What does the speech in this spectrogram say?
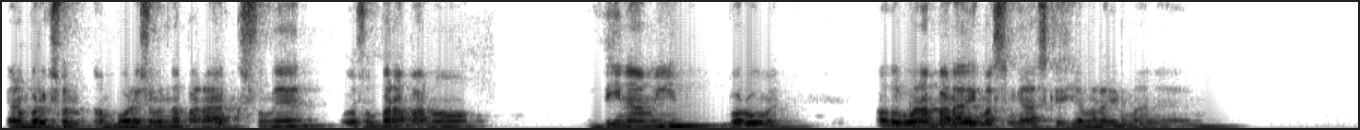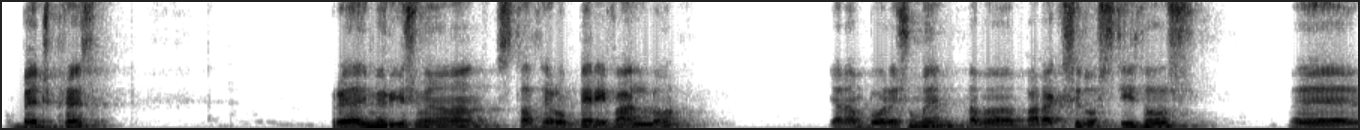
για να μπορέσουμε, να μπορέσουμε να παράξουμε όσο παραπάνω δύναμη μπορούμε. Θα δω ένα παράδειγμα σε μια άσκηση, για παράδειγμα, ε, bench press. Πρέπει να δημιουργήσουμε ένα σταθερό περιβάλλον για να μπορέσουμε να πα- παράξει το στήθος ε,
